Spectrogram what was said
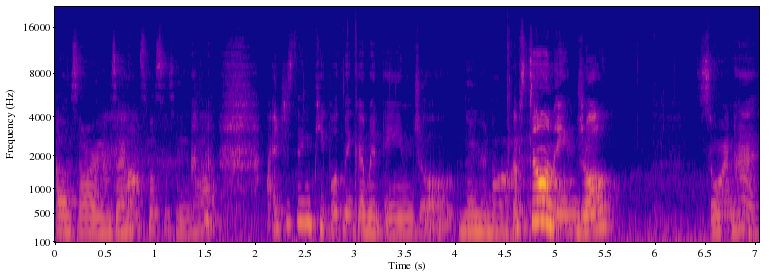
Oh, sorry. Was I not supposed to say that? I just think people think I'm an angel. No, you're not. I'm still an angel. Soaring high. You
